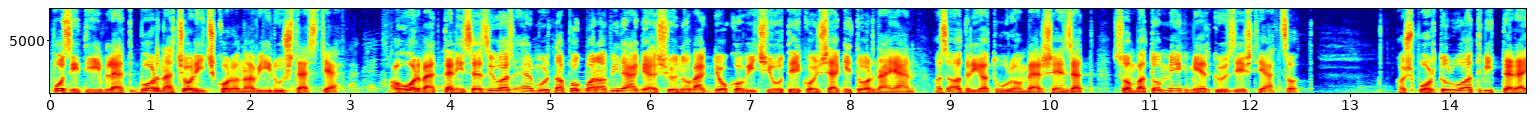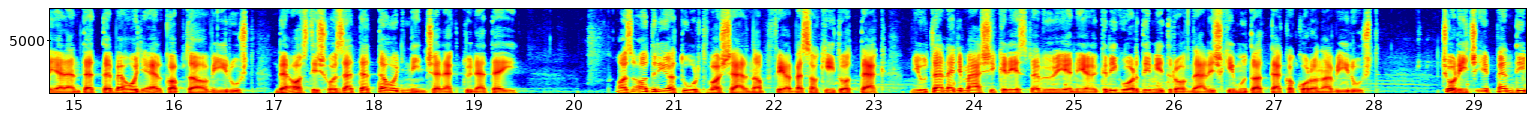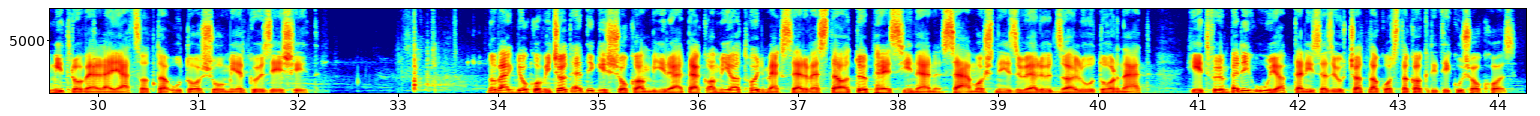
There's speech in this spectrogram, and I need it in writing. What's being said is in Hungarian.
Pozitív lett Borna Csorics koronavírus tesztje. A horvát teniszező az elmúlt napokban a virágelső Novák Djokovic jótékonysági tornáján az Adria túron versenyzett, szombaton még mérkőzést játszott. A sportoló a Twitterre jelentette be, hogy elkapta a vírust, de azt is hozzátette, hogy nincsenek tünetei. Az Adria túrt vasárnap félbeszakították, miután egy másik résztvevőjénél Grigor Dimitrovnál is kimutatták a koronavírust. Csorics éppen Dimitrov ellen játszotta utolsó mérkőzését. Novák Gyokovicsot eddig is sokan bírálták, amiatt, hogy megszervezte a több helyszínen számos néző előtt zajló tornát, hétfőn pedig újabb teniszezők csatlakoztak a kritikusokhoz.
